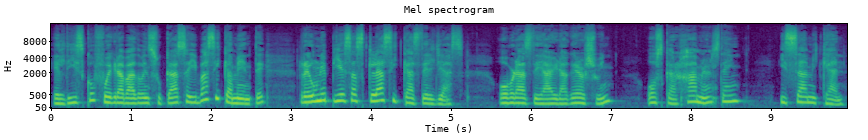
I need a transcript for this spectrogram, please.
El disco fue grabado en su casa y básicamente reúne piezas clásicas del jazz, obras de Ira Gershwin, Oscar Hammerstein y Sammy Kahn.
